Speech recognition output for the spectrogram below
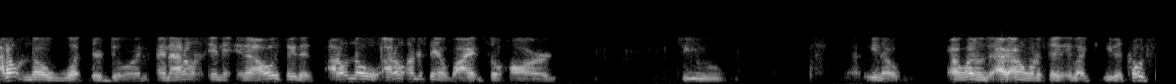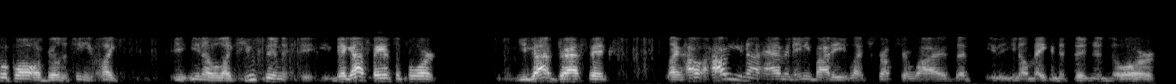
I don't know what they're doing, and I don't. And, and I always say this: I don't know. I don't understand why it's so hard to, you know, I don't. I don't want to say like either coach football or build a team. Like, you know, like Houston, they got fan support. You got draft picks. Like, how how are you not having anybody like structure wise that you know making decisions or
